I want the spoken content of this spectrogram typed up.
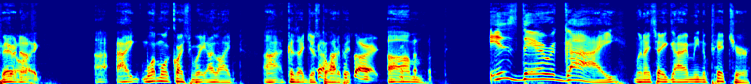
Fair you know, enough. Like, uh, I one more question for you. I lied because uh, I just thought of it. Sorry. Um, Is there a guy, when I say guy, I mean a pitcher,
